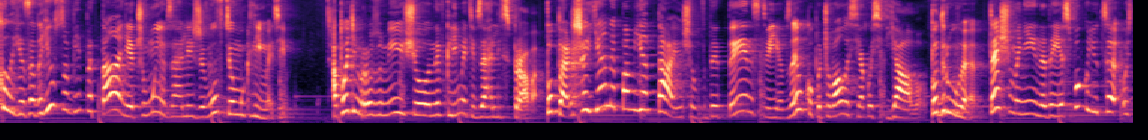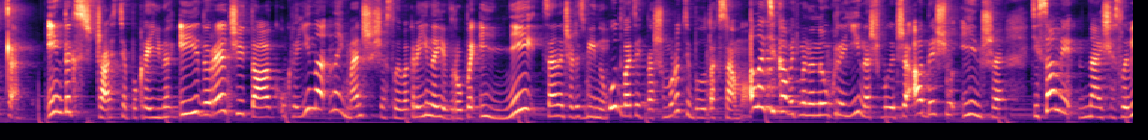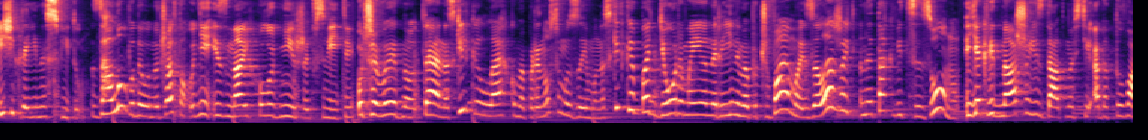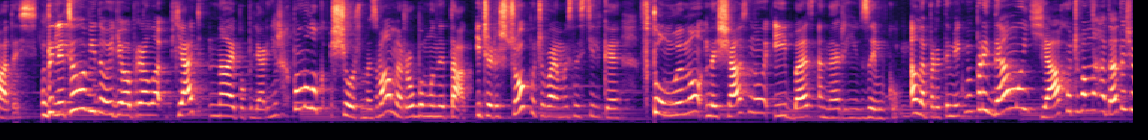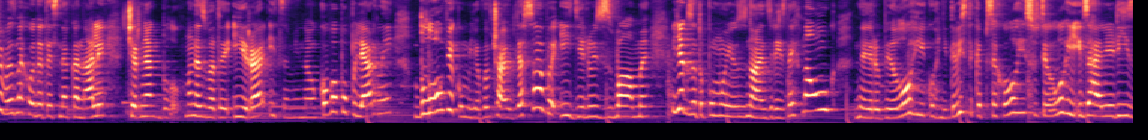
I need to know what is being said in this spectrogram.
Інколи я задаю собі питання, чому я взагалі живу в цьому кліматі. А потім розумію, що не в кліматі взагалі справа. По-перше, я не пам'ятаю, щоб в дитинстві я взимку почувалася якось в'яло. По-друге, те, що мені не дає спокою, це ось це. Індекс щастя по країнах. І, до речі, так, Україна найменш щаслива країна Європи. І ні, це не через війну. У 21-му році було так само. Але цікавить мене не Україна швидше, а дещо інше. Ті самі найщасливіші країни світу. Загалом вони одночасно одні із найхолодніших в світі. Очевидно, те наскільки легко ми переносимо зиму, наскільки бадьорими і енергійними почуваємось, залежить не так від сезону, як від нашої здатності адаптуватись. Для цього відео я обрала 5 найпопулярніших помилок, що ж ми з вами робимо не так, і через що почуваємось настільки втомлено, нещасно і без енергії взимку. Але перед тим як ми перейдемо, я хочу вам нагадати, що ви знаходитесь на каналі Черняк Блог. Мене звати Іра, і це мій науково-популярний блог, в якому я вивчаю для себе і ділюсь з вами, як за допомогою знань з різних наук, нейробіології, когнітивістики, психології, соціології і взагалі різних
